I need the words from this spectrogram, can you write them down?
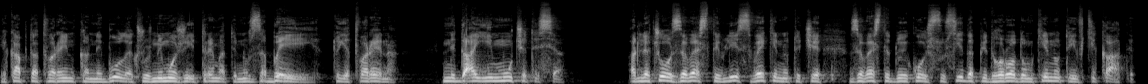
яка б та тваринка не була, якщо ж не може її тримати, ну забий її, то є тварина. Не дай їй мучитися. А для чого завести в ліс, викинути чи завести до якогось сусіда під городом кинути і втікати?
